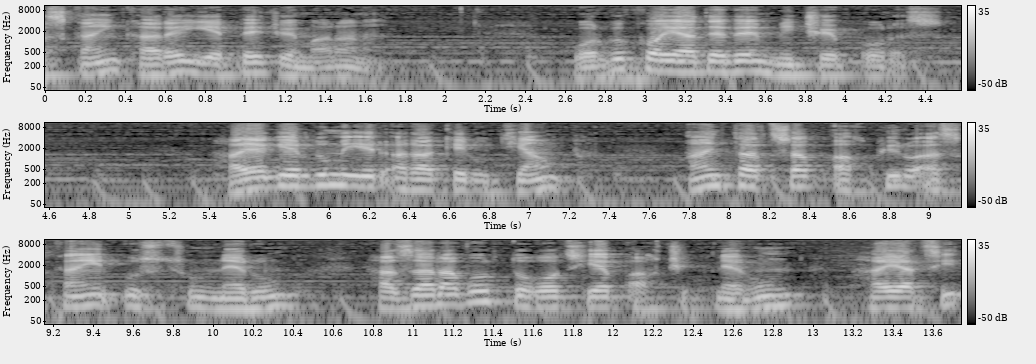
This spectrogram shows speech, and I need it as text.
ասկային քարե Եփե ջեմարանը, որ գոյադեվե միջև օրս։ Հայագերդումը իր արակելությամբ այն դարձավ աղբյուր ասկային ուսուցումներում հազարավոր տողոց եւ աղջիկներուն հայացի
